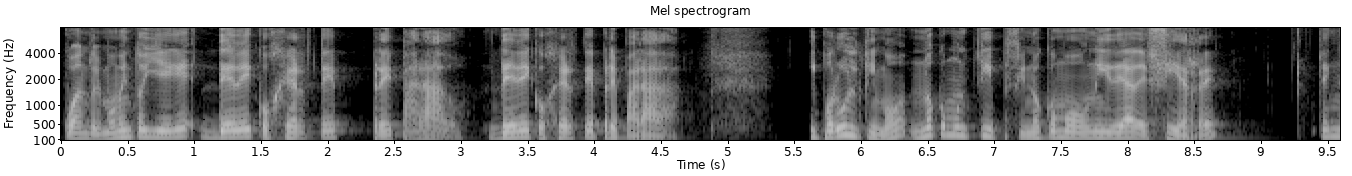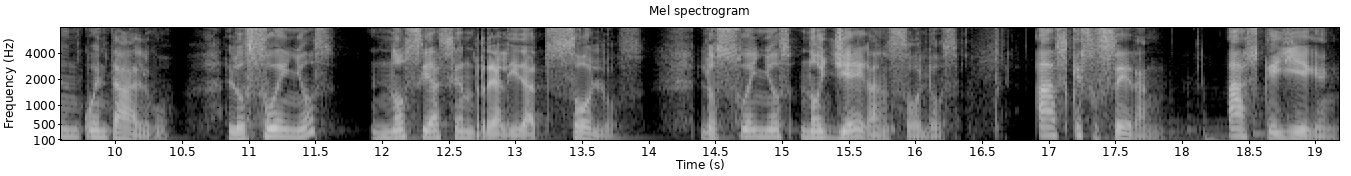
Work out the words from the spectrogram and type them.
cuando el momento llegue debe cogerte preparado, debe cogerte preparada. Y por último, no como un tip, sino como una idea de cierre, ten en cuenta algo. Los sueños no se hacen realidad solos Los sueños no llegan solos. Haz que sucedan. Haz que lleguen.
